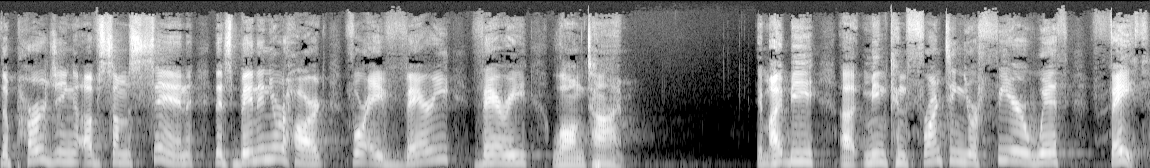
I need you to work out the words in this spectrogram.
the purging of some sin that's been in your heart for a very, very long time. It might be, uh, mean confronting your fear with faith.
